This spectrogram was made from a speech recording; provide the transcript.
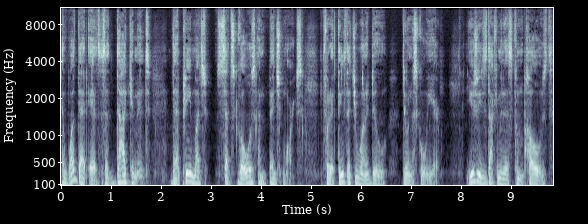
And what that is, is a document that pretty much sets goals and benchmarks for the things that you want to do during the school year. Usually this document is composed.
